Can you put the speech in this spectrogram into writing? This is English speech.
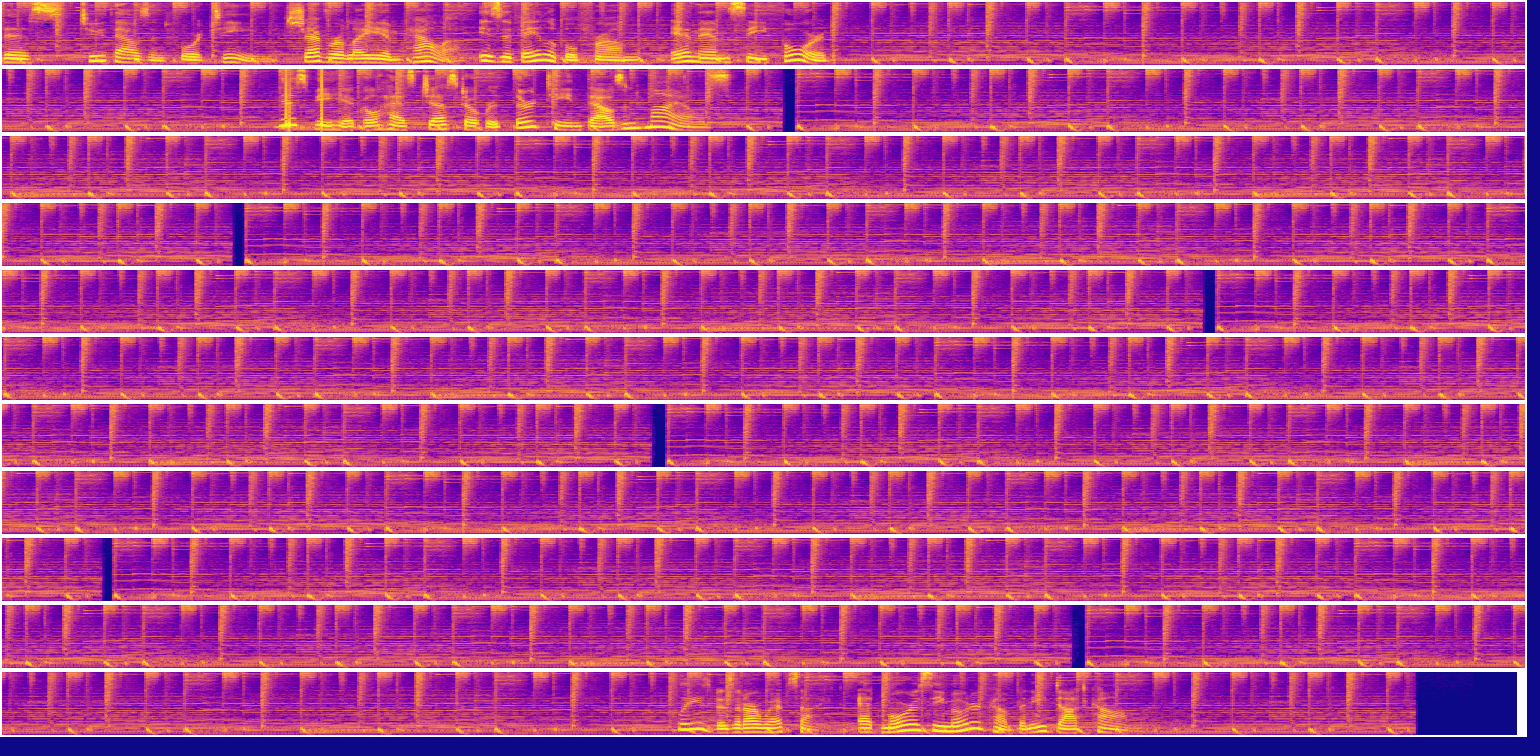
This 2014 Chevrolet Impala is available from MMC Ford. This vehicle has just over 13,000 miles. Please visit our website at morrisseymotorcompany.com.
